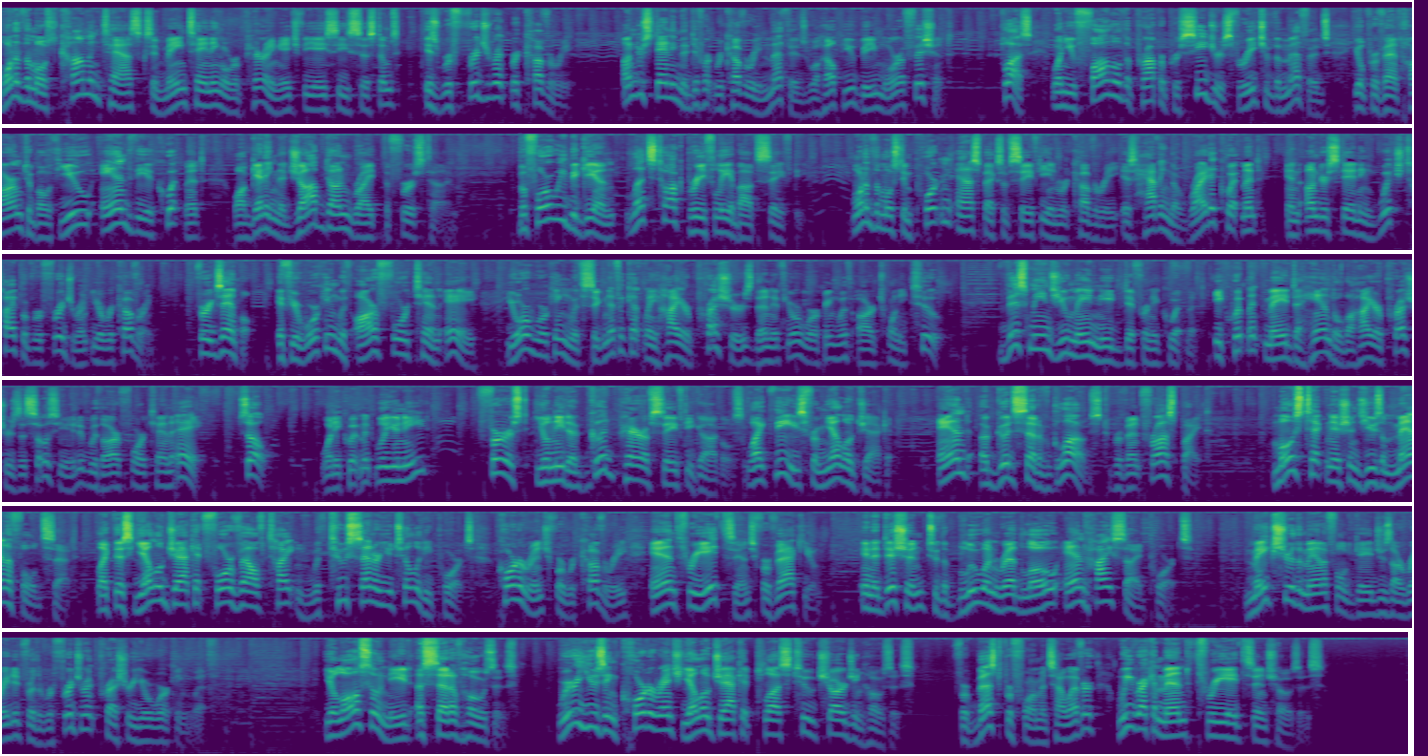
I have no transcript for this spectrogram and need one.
One of the most common tasks in maintaining or repairing HVAC systems is refrigerant recovery. Understanding the different recovery methods will help you be more efficient. Plus, when you follow the proper procedures for each of the methods, you'll prevent harm to both you and the equipment while getting the job done right the first time. Before we begin, let's talk briefly about safety. One of the most important aspects of safety in recovery is having the right equipment and understanding which type of refrigerant you're recovering. For example, if you're working with R410A, you're working with significantly higher pressures than if you're working with R22. This means you may need different equipment, equipment made to handle the higher pressures associated with R410A. So, what equipment will you need? First, you'll need a good pair of safety goggles, like these from Yellow Jacket, and a good set of gloves to prevent frostbite. Most technicians use a manifold set, like this Yellow Jacket 4-valve Titan with two center utility ports, quarter inch for recovery and 3 8 inch for vacuum in addition to the blue and red low and high side ports. Make sure the manifold gauges are rated for the refrigerant pressure you're working with. You'll also need a set of hoses. We're using quarter inch Yellow Jacket Plus 2 charging hoses. For best performance, however, we recommend 3 8 inch hoses.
